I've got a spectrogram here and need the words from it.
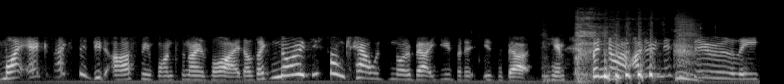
My ex actually did ask me once, and I lied. I was like, "No, this song Coward's not about you, but it is about him." But no, I don't necessarily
